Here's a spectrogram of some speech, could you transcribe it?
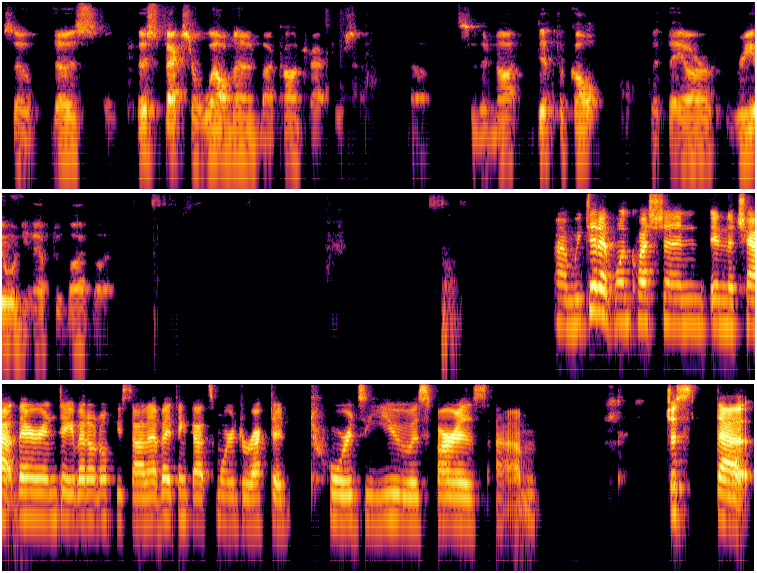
So those, those specs are well known by contractors. Uh, So they're not difficult, but they are real and you have to abide by it. Um, we did have one question in the chat there and Dave, I don't know if you saw that, but I think that's more directed towards you as far as, um, just that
